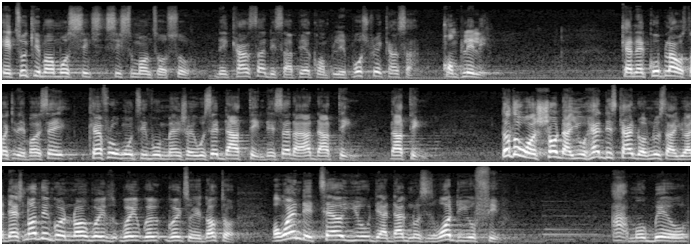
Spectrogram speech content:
It took him almost six, six months or so. The cancer disappeared completely. Prostate cancer, completely. Kenneth Copeland was talking about, he said, Careful won't even mention, he will say that thing. They said I had that thing, that thing. Doctor was sure that you heard this kind of news and you are there's nothing going on going, going, going to a doctor. But when they tell you their diagnosis, what do you feel? Ah, Mogbeo.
